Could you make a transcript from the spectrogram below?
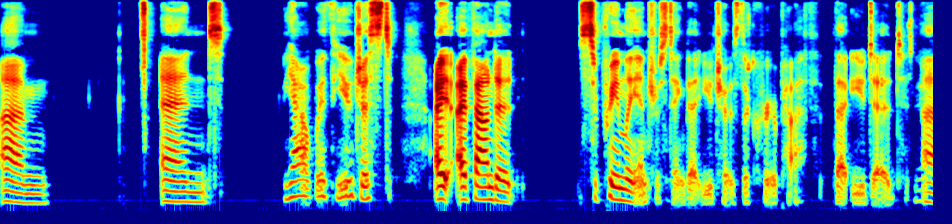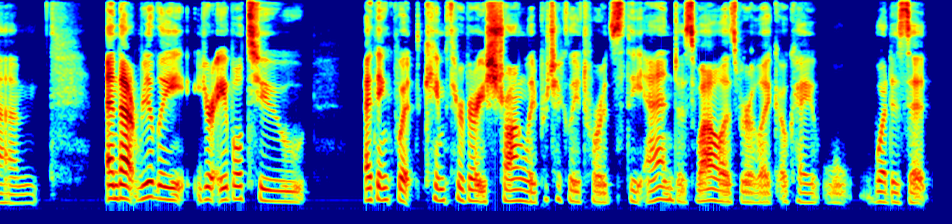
Um, and yeah, with you, just I, I found it supremely interesting that you chose the career path that you did. Yeah. Um, and that really you're able to I think what came through very strongly, particularly towards the end as well, is we were like, okay, well, what is it?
